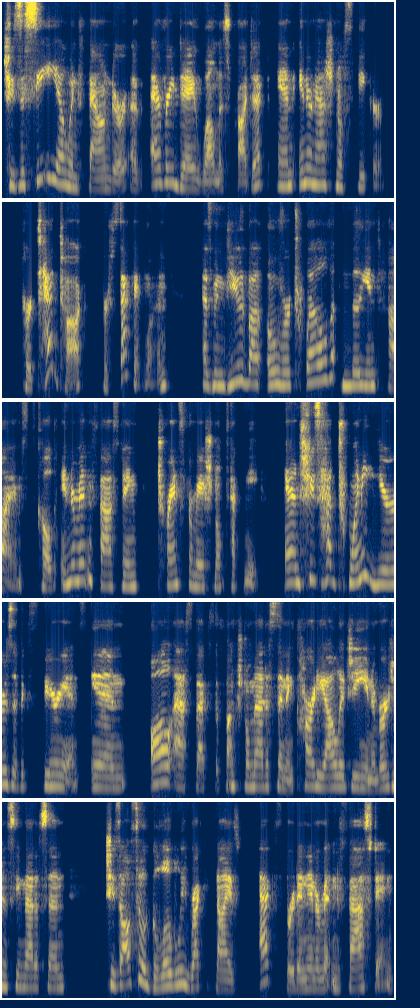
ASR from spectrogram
She's the CEO and founder of Everyday Wellness Project and international speaker. Her TED Talk, her second one, has been viewed by over 12 million times. It's called Intermittent Fasting Transformational Technique. And she's had 20 years of experience in all aspects of functional medicine and cardiology and emergency medicine. She's also a globally recognized expert in intermittent fasting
